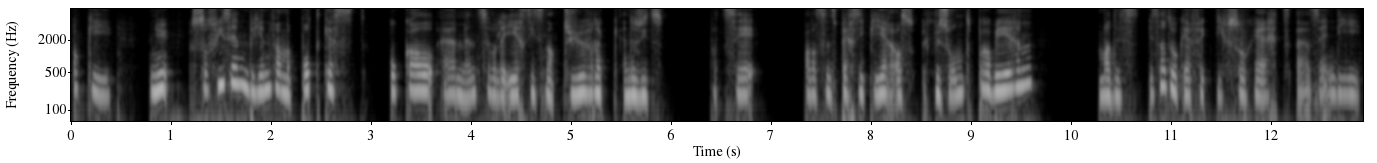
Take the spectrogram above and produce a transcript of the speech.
Oké, nu, Sophie zei in het begin van de podcast ook al, hè, mensen willen eerst iets natuurlijk en dus iets wat zij alleszins percipiëren als gezond proberen. Maar is, is dat ook effectief zo, Gert? Uh, zijn die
